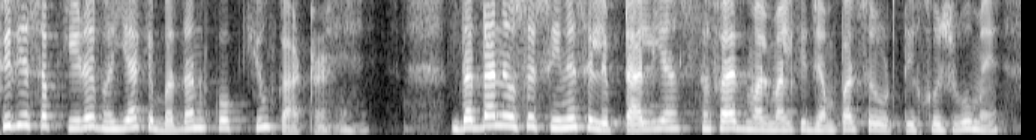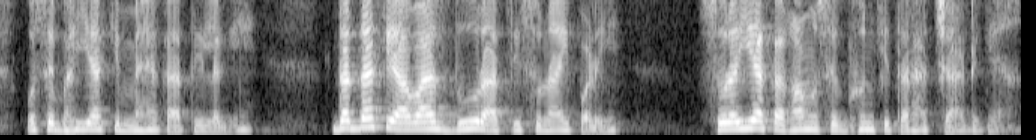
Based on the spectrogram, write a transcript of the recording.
फिर ये सब कीड़े भैया के बदन को क्यों काट रहे हैं? दद्दा ने उसे सीने से लिपटा लिया। सफ़ेद मलमल की जंपर से उठती खुशबू में उसे भैया की महक आती लगी। दद्दा की आवाज़ दूर आती सुनाई पड़ी। सुरैया का गम उसे घुन की तरह चाट गया।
